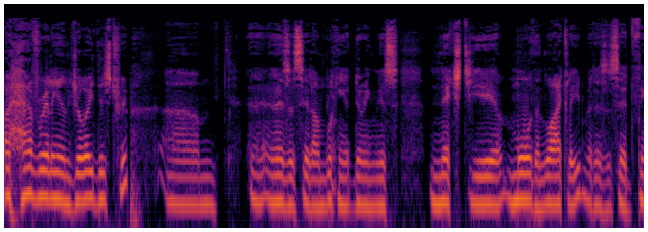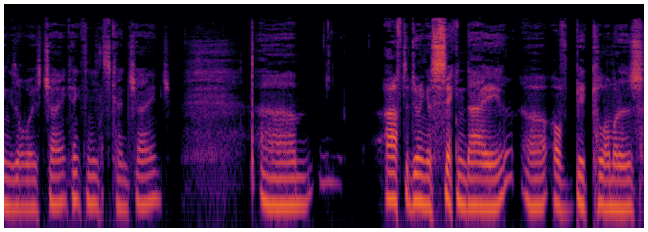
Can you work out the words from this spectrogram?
I have really enjoyed this trip. Um, and as I said, I'm looking at doing this next year more than likely. But as I said, things always change. Things can change. Um, after doing a second day uh, of big kilometres,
